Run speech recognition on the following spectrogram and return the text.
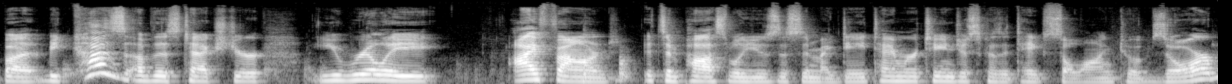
But because of this texture, you really, I found it's impossible to use this in my daytime routine just because it takes so long to absorb.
